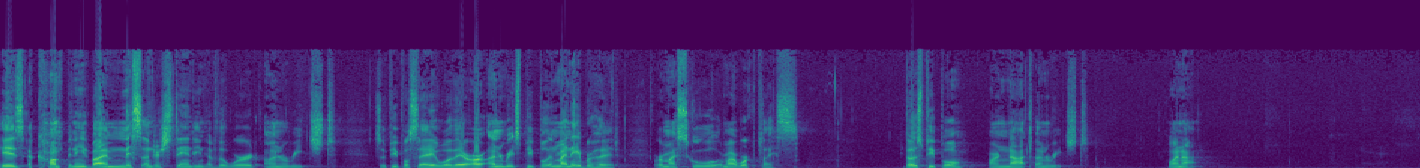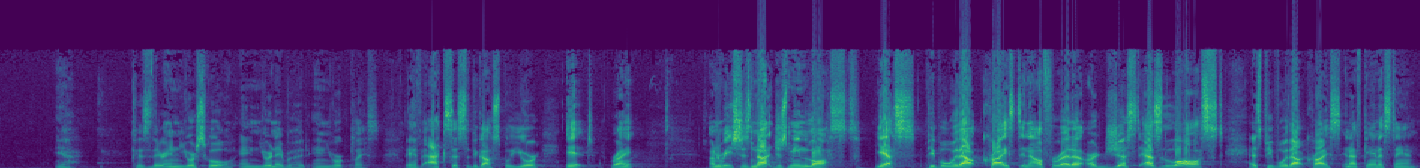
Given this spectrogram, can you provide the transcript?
is accompanied by a misunderstanding of the word unreached. So people say, well, there are unreached people in my neighborhood or my school or my workplace. Those people are not unreached. Why not? Yeah, because they're in your school, in your neighborhood, in your workplace. They have access to the gospel. You're it, right? Unreached does not just mean lost. Yes, people without Christ in Alpharetta are just as lost as people without Christ in Afghanistan.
